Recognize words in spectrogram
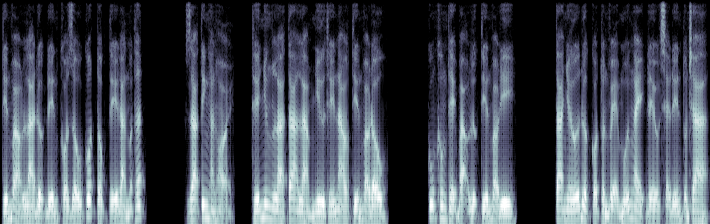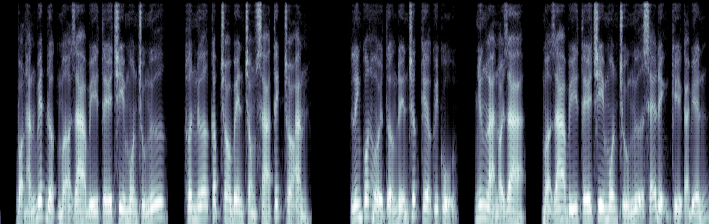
tiến vào là được đến có dấu cốt tộc tế đàn mật thất. Dạ tinh hàn hỏi, thế nhưng là ta làm như thế nào tiến vào đâu? Cũng không thể bạo lực tiến vào đi. Ta nhớ được có tuần vệ mỗi ngày đều sẽ đến tuần tra bọn hắn biết được mở ra bí tế chi môn chú ngữ, hơn nữa cấp cho bên trong xa tích cho ăn. Linh quất hồi tưởng đến trước kia quý củ, nhưng là nói ra, mở ra bí tế chi môn chú ngữ sẽ định kỳ cải biến,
